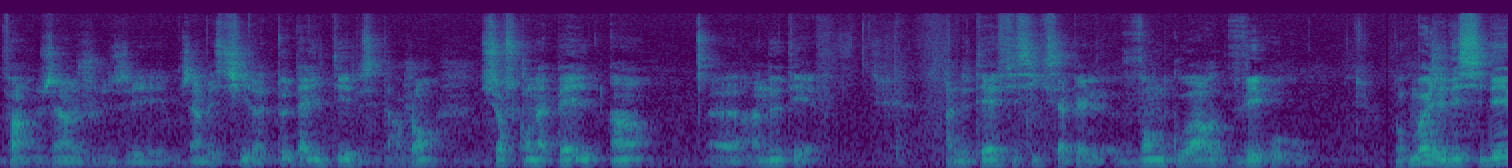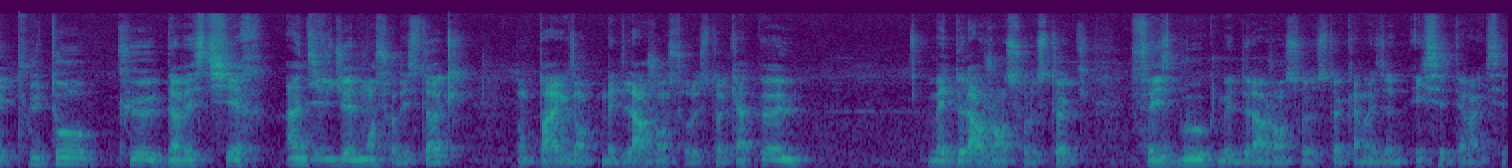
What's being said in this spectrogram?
enfin j'ai investi la totalité de cet argent sur ce qu'on appelle un un ETF. Un ETF ici qui s'appelle Vanguard VOO. Donc moi j'ai décidé plutôt que d'investir individuellement sur des stocks, donc par exemple mettre de l'argent sur le stock Apple, mettre de l'argent sur le stock Facebook, mettre de l'argent sur le stock Amazon, etc. etc.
